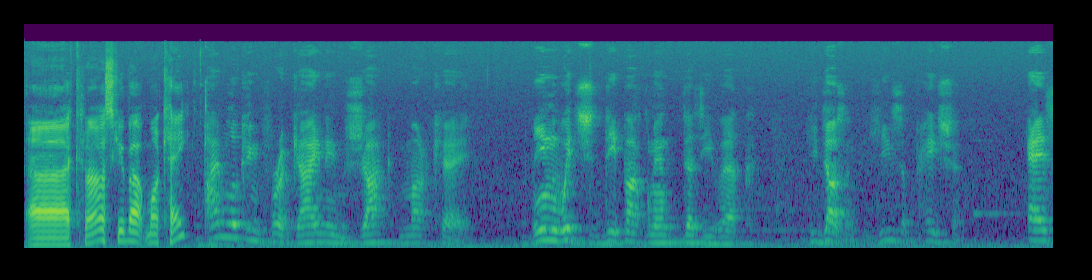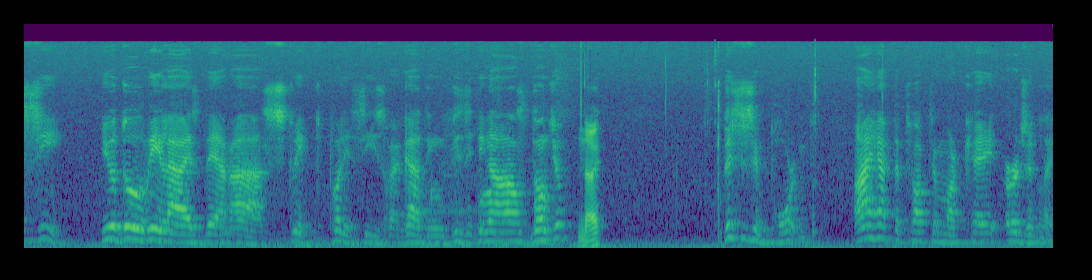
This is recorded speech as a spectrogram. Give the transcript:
Uh, can I ask you about Marquet? I'm looking for a guy named Jacques Marquet. In which department does he work? He doesn't. He's a patient. I see. You do realize there are strict policies regarding visiting hours, don't you? No. This is important. I have to talk to Marquet urgently.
